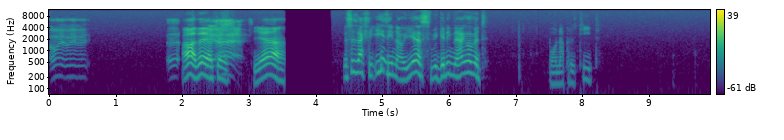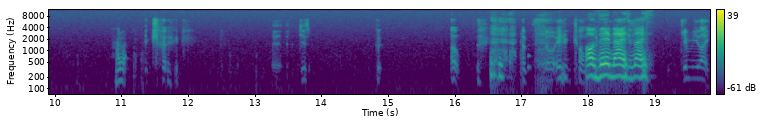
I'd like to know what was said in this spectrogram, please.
Oh wait, wait, wait. Ah, there. Okay. Yes! Yeah. This is actually easy now. Yes, we're getting the hang of it. Bon appetit. How do I... Just put. Oh, I'm so incompetent. Oh, there. Nice, nice. Give me like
